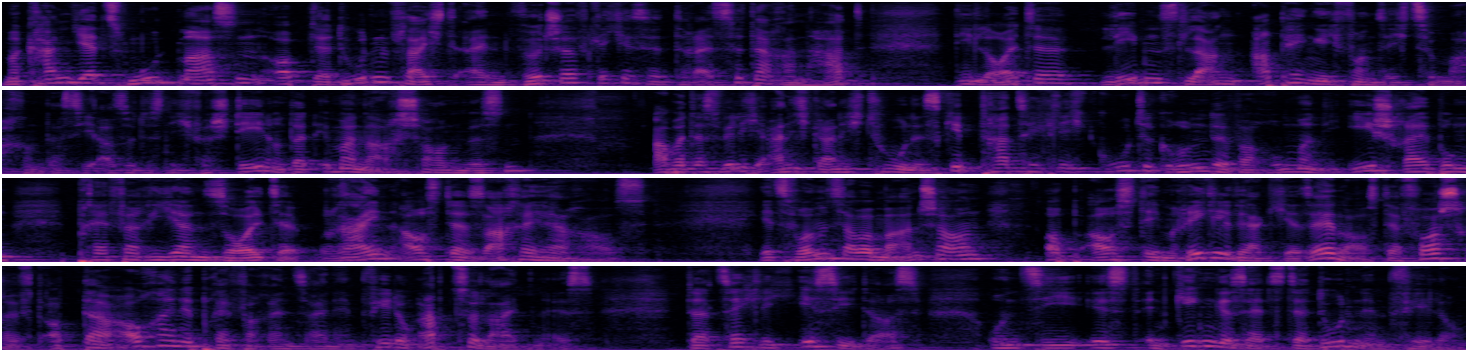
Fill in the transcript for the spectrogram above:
Man kann jetzt mutmaßen, ob der Duden vielleicht ein wirtschaftliches Interesse daran hat, die Leute lebenslang abhängig von sich zu machen, dass sie also das nicht verstehen und dann immer nachschauen müssen. Aber das will ich eigentlich gar nicht tun. Es gibt tatsächlich gute Gründe, warum man die E-Schreibung präferieren sollte, rein aus der Sache heraus. Jetzt wollen wir uns aber mal anschauen, ob aus dem Regelwerk hier selber, aus der Vorschrift, ob da auch eine Präferenz, eine Empfehlung abzuleiten ist. Tatsächlich ist sie das und sie ist entgegengesetzt der Duden-Empfehlung.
